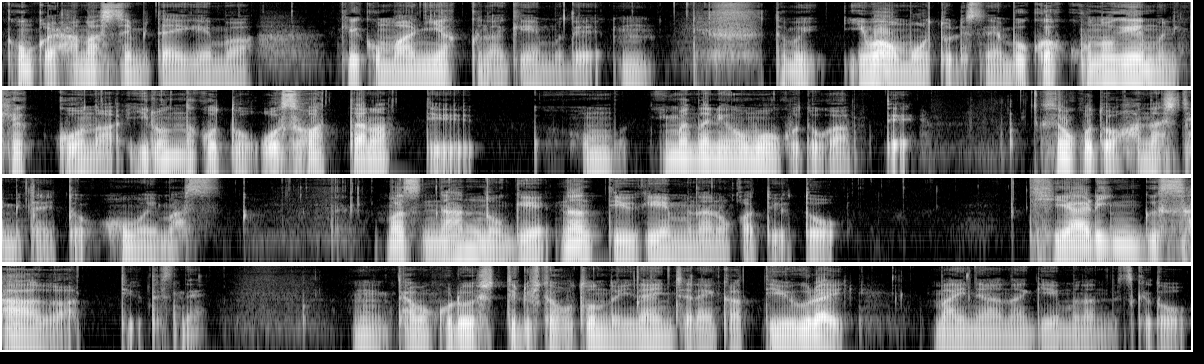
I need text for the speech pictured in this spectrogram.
今回話してみたいゲームは結構マニアックなゲームで、うん。でも今思うとですね、僕はこのゲームに結構ないろんなことを教わったなっていう、未だに思うことがあって、そのことを話してみたいと思います。まず何のゲー、なんていうゲームなのかというと、ティアリングサーガーっていうですね、うん、多分これを知ってる人はほとんどいないんじゃないかっていうぐらいマイナーなゲームなんですけど、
